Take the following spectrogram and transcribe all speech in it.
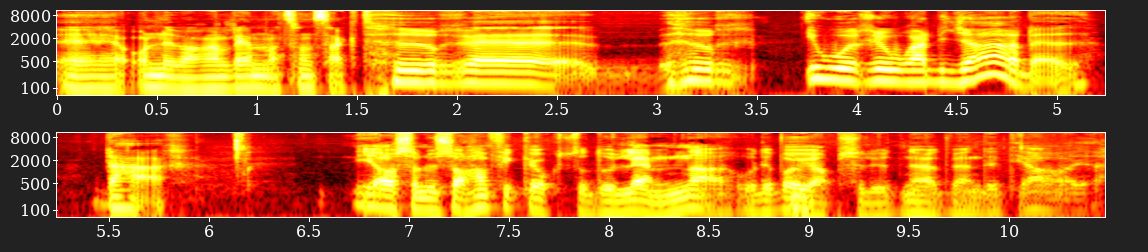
Eh, och nu har han lämnat som sagt. Hur, eh, hur oroad gör dig det här? Ja, som du sa, han fick ju också då lämna och det var ju mm. absolut nödvändigt. Ja, ja.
